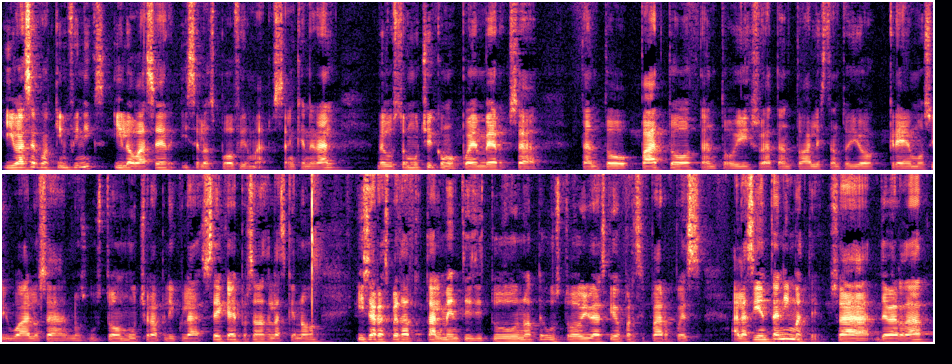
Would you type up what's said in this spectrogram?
Y va a ser Joaquín Phoenix y lo va a hacer y se los puedo firmar. O sea, en general me gustó mucho y como pueden ver, o sea, tanto Pato, tanto Isra, tanto Alex, tanto yo creemos igual, o sea, nos gustó mucho la película. Sé que hay personas a las que no y se respeta totalmente. Y si tú no te gustó y hubieras querido participar, pues a la siguiente anímate. O sea, de verdad,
